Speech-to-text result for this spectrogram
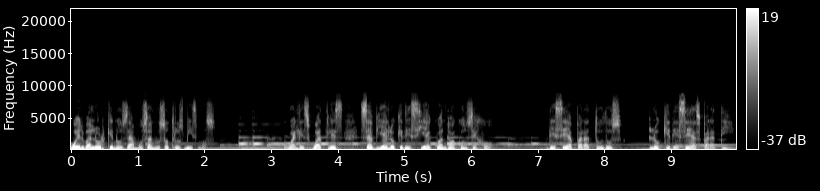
o el valor que nos damos a nosotros mismos. Wallace Wattles sabía lo que decía cuando aconsejó, desea para todos lo que deseas para ti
